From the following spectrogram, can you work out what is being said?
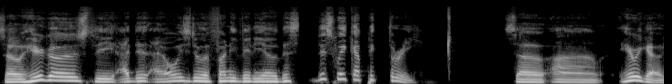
So here goes the. I did. I always do a funny video. This this week I picked three. So um, here we go.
